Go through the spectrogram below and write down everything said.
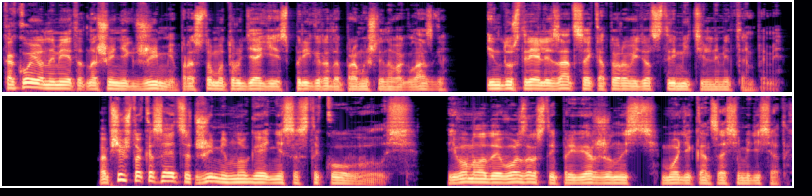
Какое он имеет отношение к Джимми, простому трудяге из пригорода промышленного Глазго, индустриализация которого ведет стремительными темпами? Вообще, что касается Джимми, многое не состыковывалось. Его молодой возраст и приверженность моде конца 70-х.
